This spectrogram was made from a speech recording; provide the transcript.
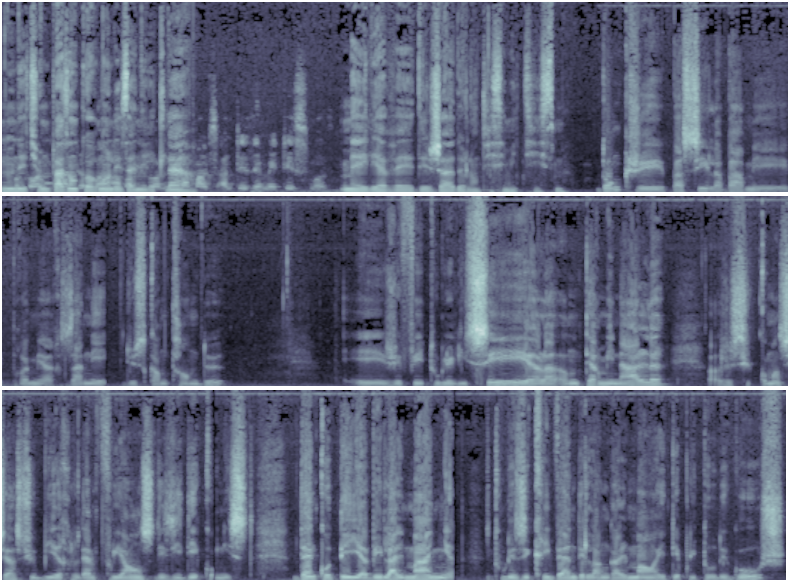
Nous n'étions pas encore dans les années Hitler, mais il y avait déjà de l'antisémitisme. Donc j'ai passé là-bas mes premières années jusqu'en 32 et j'ai fait tous les lycées et en terminale je suis commencé à subir l'influence des idées communistes. D'un côté, il y avait l'Allemagne. Tous les écrivains de langue allemande étaient plutôt de gauche.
